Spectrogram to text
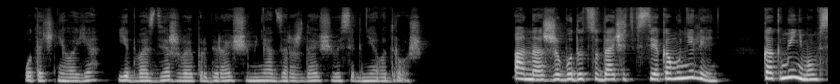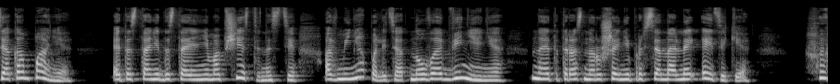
– уточнила я, едва сдерживая пробирающую меня от зарождающегося гнева дрожь. «А нас же будут судачить все, кому не лень. Как минимум вся компания. Это станет достоянием общественности, а в меня полетят новые обвинения, на этот раз нарушение профессиональной этики. Ха,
